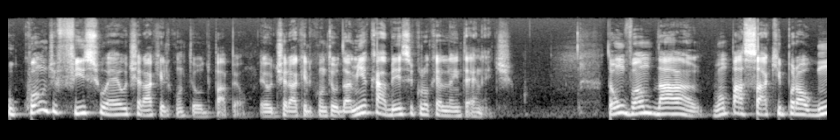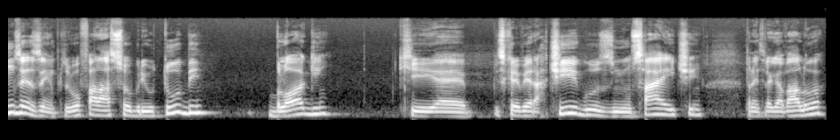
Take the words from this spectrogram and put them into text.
o quão difícil é eu tirar aquele conteúdo do papel. É eu tirar aquele conteúdo da minha cabeça e colocar ele na internet. Então vamos dar, vamos passar aqui por alguns exemplos. Eu vou falar sobre YouTube, blog, que é escrever artigos em um site para entregar valor,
